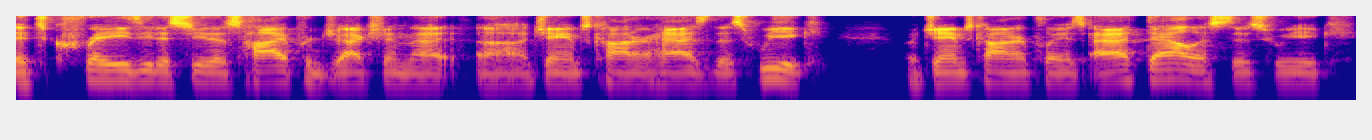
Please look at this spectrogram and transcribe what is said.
it's crazy to see this high projection that uh, James Conner has this week but James Conner plays at Dallas this week.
